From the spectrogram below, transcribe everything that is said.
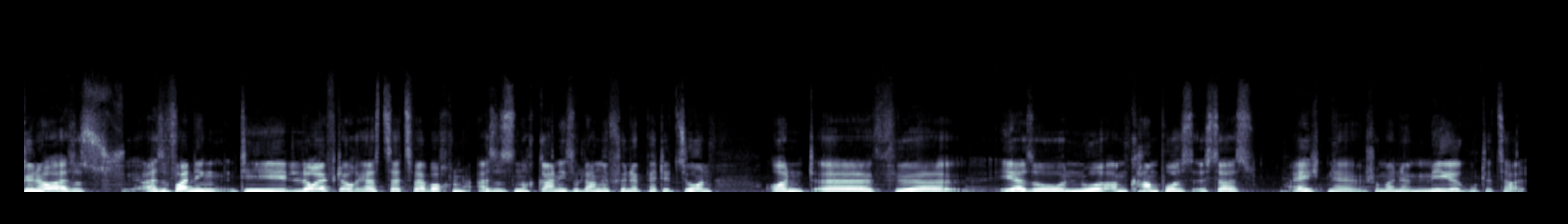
Genau, also, also vor allen Dingen, die läuft auch erst seit zwei Wochen, also es ist noch gar nicht so lange für eine Petition. Und äh, für eher so nur am Campus ist das echt eine, schon mal eine mega gute Zahl.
